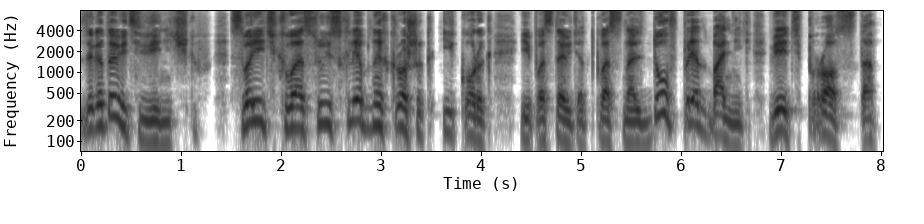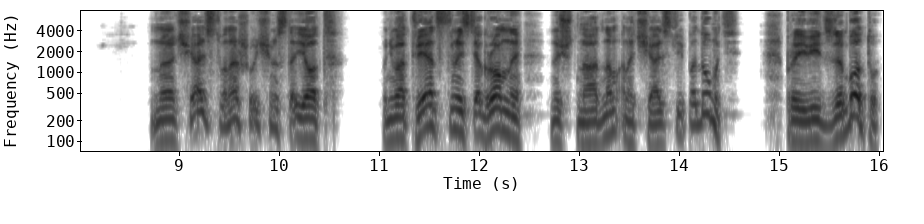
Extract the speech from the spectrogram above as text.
заготовить веничков, сварить квасу из хлебных крошек и корок и поставить этот квас на льду в предбаннике, ведь просто. Начальство наше очень устает, у него ответственность огромная, значит, на одном о начальстве подумать проявить заботу,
